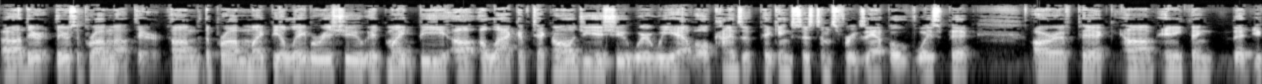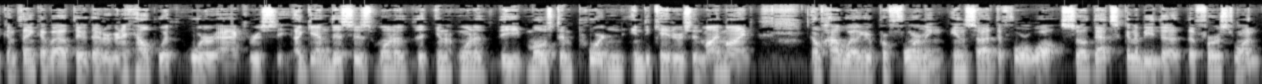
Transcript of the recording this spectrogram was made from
uh, there, there's a problem out there. Um, the problem might be a labor issue. It might be a, a, lack of technology issue where we have all kinds of picking systems, for example, voice pick, RF pick, um, anything that you can think of out there that are going to help with order accuracy. Again, this is one of the you know, one of the most important indicators in my mind of how well you're performing inside the four walls. So that's going to be the the first one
